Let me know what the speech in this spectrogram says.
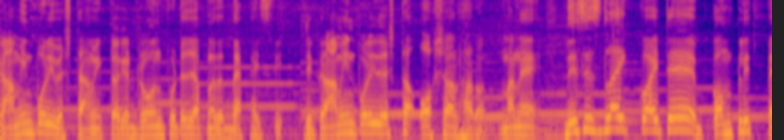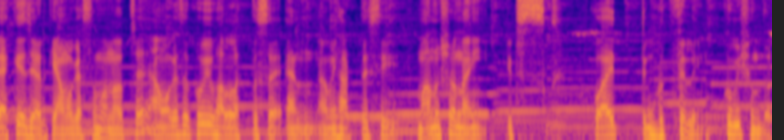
গ্রামীণ পরিবেশটা, আমি একটু আগে ড্রোন ফুটেজ আপনাদের দেখাইছি, যে গ্রামীণ পরিবেশটা অসাধারণ। মানে this is like quite a complete package আর কি আমার কাছে মনে হচ্ছে। আমার কাছে খুবই ভালো লাগতেছে অ্যান্ড আমি হাঁটতেছি, মানুষও নাই ইটস কোয়াইট গুড ফিলিং খুবই সুন্দর।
